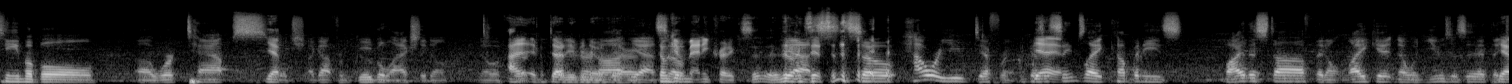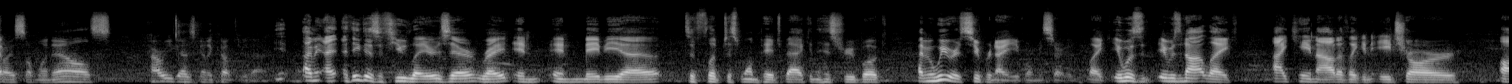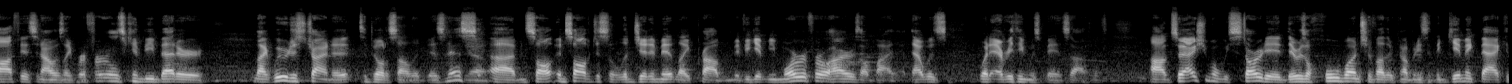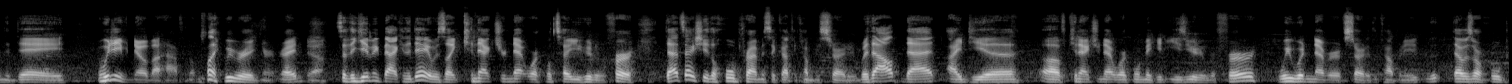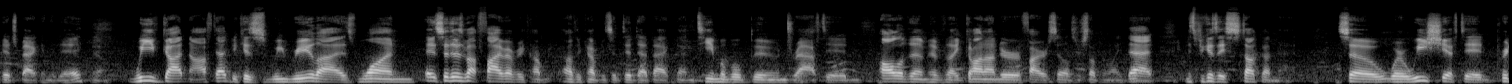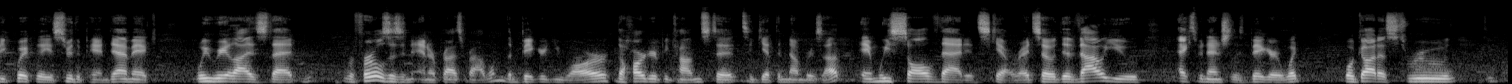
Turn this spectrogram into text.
Teamable, uh, Work Taps, Yep. which I got from Google. I actually don't know if I don't even know if they are. Yeah, don't so- give them any credit because they don't Yes. exist. so how are you different? Because Yeah, it yeah. seems like companies buy this stuff, they don't like it, no one uses it, they Yep. try someone else. How are you guys going to cut through that? Yeah, I mean, I, I think there's a few layers there, right? And and maybe uh, to flip just one page back in the history book. I mean, we were super naive when we started. Like, it was it was not like I came out of like an HR office and I was like, referrals can be better. Like, we were just trying to, to build a solid business Yeah. um, and solve and solve just a legitimate like problem. If you get me more referral hires, I'll buy that. That was what everything was based off of. Um, so actually, when we started, there was a whole bunch of other companies. And the gimmick back in the day, we didn't even know about half of them. Like we were ignorant, right? Yeah. So the gimmick back in the day was like connect your network will tell you who to refer. That's actually the whole premise that got the company started. Without that idea of connect your network will make it easier to refer, we would never have started the company. That was our whole pitch back in the day. Yeah. We've gotten off that because we realized one. eh, So there's about five other, com- other companies that did that back then. Teamable, Boon, Drafted. All of them have like gone under fire sales or something like that. And it's because they stuck on that. So where we shifted pretty quickly is through the pandemic. We realized that referrals is an enterprise problem. The bigger you are, the harder it becomes to, to get the numbers up. And we solve that at scale, right? So the value exponentially is bigger. What what got us through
